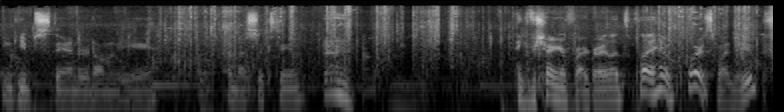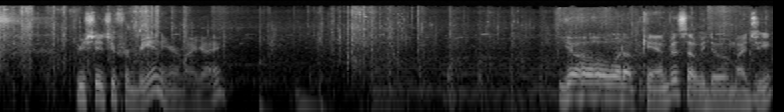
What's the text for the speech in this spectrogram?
and keep standard on the MS-16. Thank you for sharing your Far Cry Let's Play. Of course, my dude. Appreciate you for being here, my guy. Yo, what up, Canvas? How we doing, my G?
